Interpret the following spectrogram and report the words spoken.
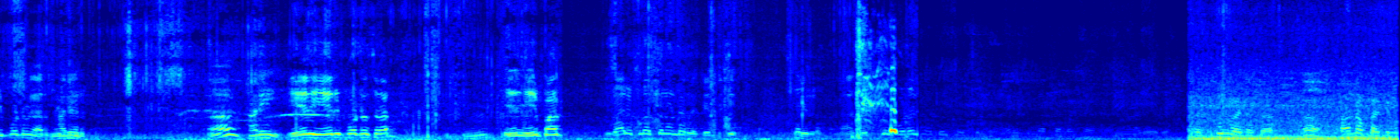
రిపోర్టర్ గారు మీ పేరు? హరి. ఏది ఏ రిపోర్టర్ సార్? ఏ ఏ పార్ట్? సార్ ఎప్పుడు వస్తూనే ఉంటారు చర్చికి స్కూల్ పెట్టా సార్ ఆ, కాండం ప్యాకెట్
